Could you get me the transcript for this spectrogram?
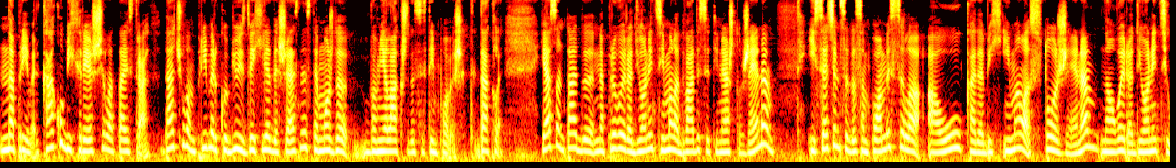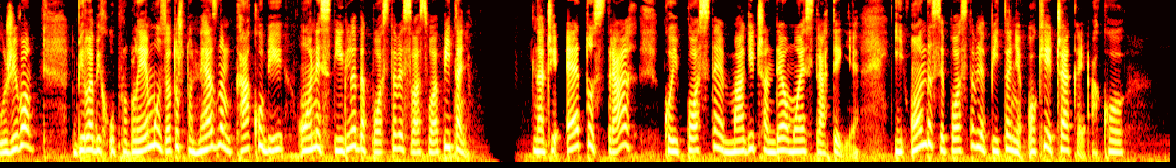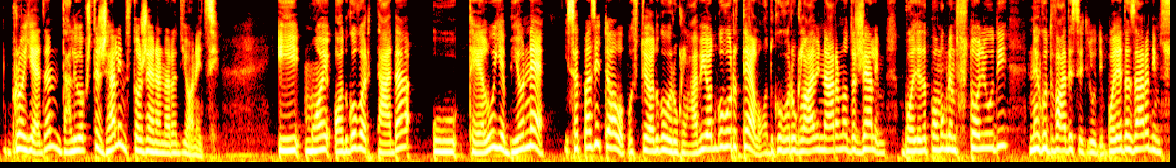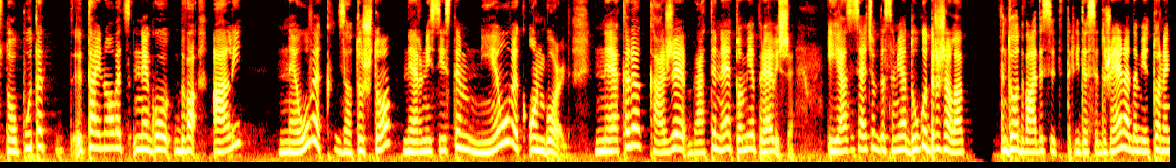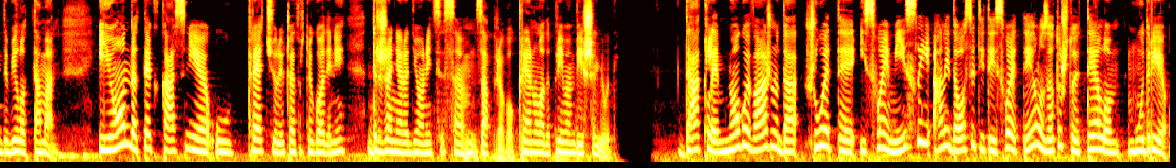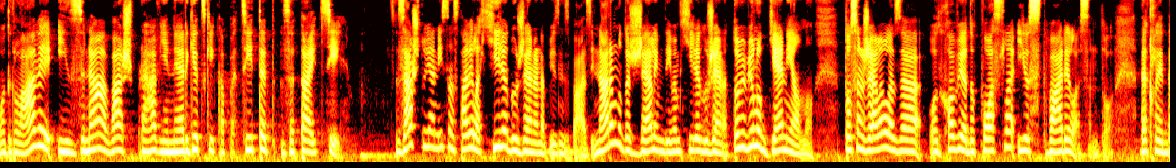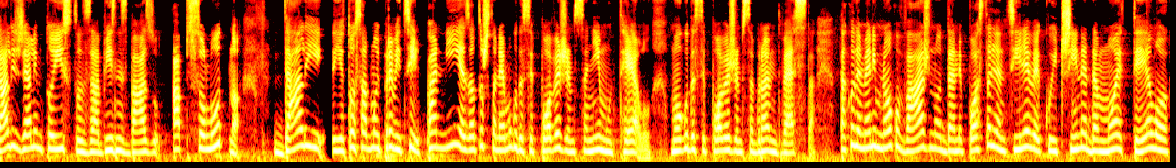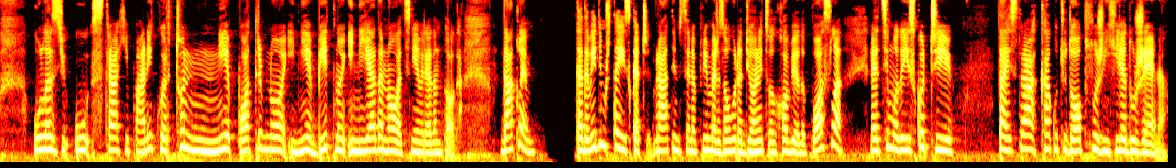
Na primjer, kako bih rešila taj strah? Daću vam primjer koji je bio iz 2016. Možda vam je lakše da se s tim povežete. Dakle, ja sam tad na prvoj radionici imala 20 i nešto žena i sećam se da sam pomislila, a u kada bih imala 100 žena na ovoj radionici uživo, bila bih u problemu zato što ne znam kako bi one stigle da postave sva svoja pitanja. Znači, eto strah koji postaje magičan deo moje strategije. I onda se postavlja pitanje, ok, čekaj, ako broj jedan, da li uopšte želim 100 žena na radionici? I moj odgovor tada u telu je bio ne. I sad pazite ovo, postoji odgovor u glavi i odgovor u telu. Odgovor u glavi naravno da želim bolje da pomognem 100 ljudi nego 20 ljudi. Bolje da zaradim 100 puta taj novac nego dva. Ali ne uvek, zato što nervni sistem nije uvek on board. Nekada kaže, brate, ne, to mi je previše. I ja se sećam da sam ja dugo držala do 20-30 žena, da mi je to negde bilo taman. I onda tek kasnije u trećoj ili četvrtoj godini držanja radionice sam zapravo krenula da primam više ljudi. Dakle, mnogo je važno da čujete i svoje misli, ali da osetite i svoje telo, zato što je telo mudrije od glave i zna vaš pravi energetski kapacitet za taj cilj zašto ja nisam stavila hiljadu žena na biznis bazi? Naravno da želim da imam hiljadu žena. To bi bilo genijalno. To sam želela za, od hobija do posla i ostvarila sam to. Dakle, da li želim to isto za biznis bazu? Apsolutno. Da li je to sad moj prvi cilj? Pa nije, zato što ne mogu da se povežem sa njim u telu. Mogu da se povežem sa brojem 200. Tako da je meni mnogo važno da ne postavljam ciljeve koji čine da moje telo ulazi u strah i paniku jer to nije potrebno i nije bitno i ni jedan novac nije vredan toga. Dakle, kada vidim šta iskače, vratim se na primjer za ovu radionicu od hobija do posla, recimo da iskoči taj strah kako ću da obslužim hiljadu žena.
